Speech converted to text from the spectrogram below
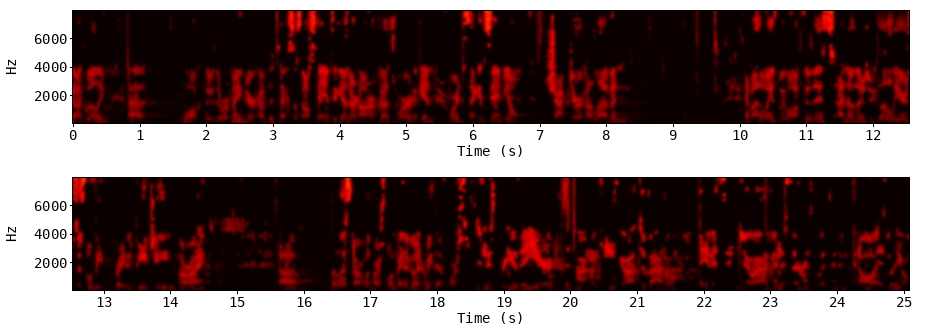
God willing, uh, walk through the remainder of the text. Let's all stand together in honor of God's word. Again, we're in 2 Samuel chapter 11. And by the way, as we walk through this, I know there's little ears. This will be rated PG, all right? Uh, but let's start with verse 1. Baylor, go ahead and read that for us. In the spring of the year, the time when kings go out to battle, David sent Joab and his servants with him, and all Israel.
